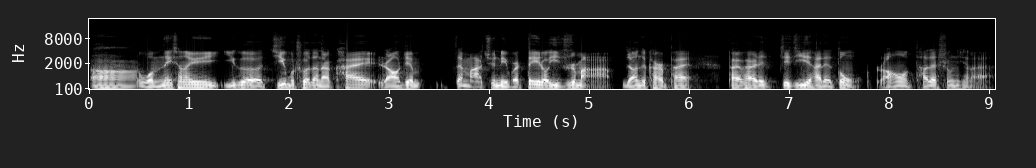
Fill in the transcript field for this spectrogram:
啊。我们那相当于一个吉普车在那开，然后这在马群里边逮着一只马，然后就开始拍，拍着拍着这机器还得动，然后它再升起来。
